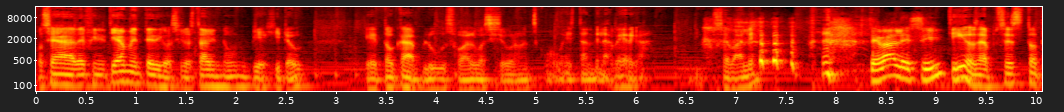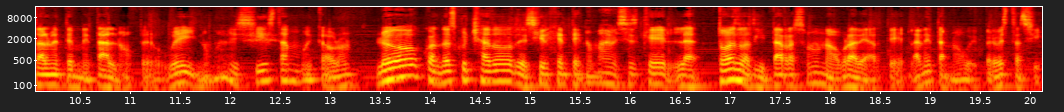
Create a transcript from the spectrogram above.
O sea, definitivamente, digo, si lo está viendo un viejito que toca blues o algo así, seguramente es como, güey, están de la verga. Y pues, se vale. Te vale, sí. Sí, o sea, pues es totalmente metal, ¿no? Pero, güey, no mames, sí está muy cabrón. Luego, cuando he escuchado decir gente, no mames, es que la- todas las guitarras son una obra de arte. La neta no, güey, pero esta sí.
